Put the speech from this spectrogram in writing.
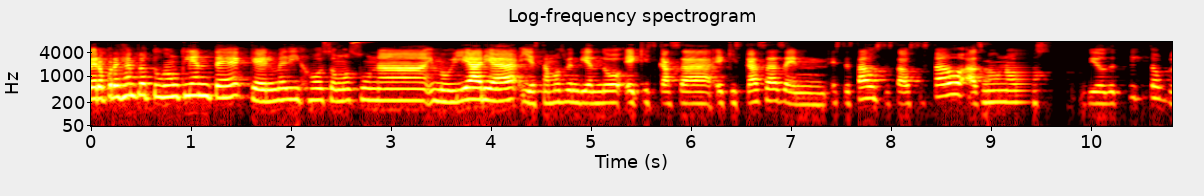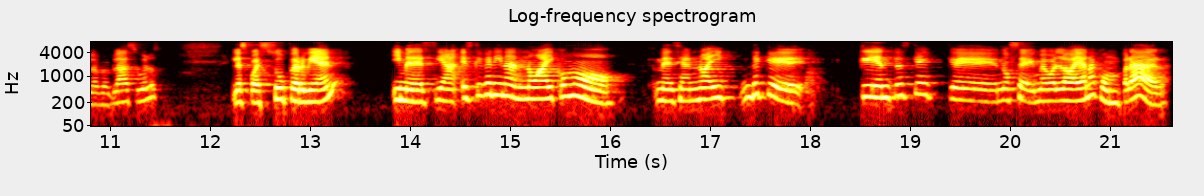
Pero, por ejemplo, tuve un cliente que él me dijo, somos una inmobiliaria y estamos vendiendo X, casa, X casas en este estado, este estado, este estado, hazme unos videos de TikTok, bla, bla, bla, súbelos. Les fue súper bien y me decía, es que Karina, no hay como, me decían, no hay de que clientes que, que no sé, me lo vayan a comprar.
